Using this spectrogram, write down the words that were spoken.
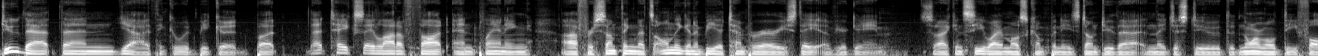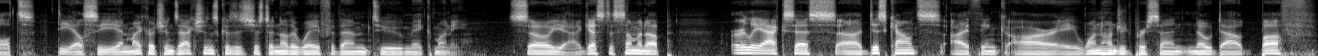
do that, then yeah, I think it would be good. But that takes a lot of thought and planning uh, for something that's only going to be a temporary state of your game. So I can see why most companies don't do that and they just do the normal default DLC and microtransactions because it's just another way for them to make money. So, yeah, I guess to sum it up, early access uh, discounts I think are a 100% no doubt buff.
